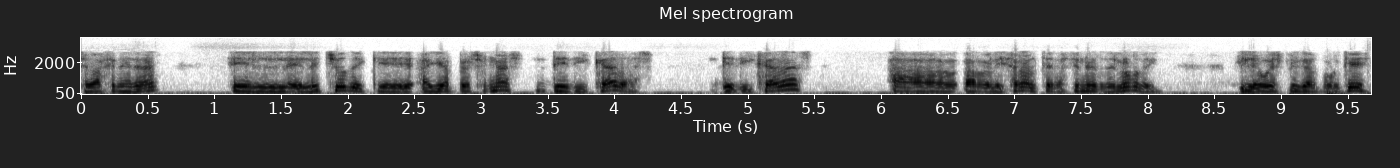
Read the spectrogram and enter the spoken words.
se va a generar el, el hecho de que haya personas dedicadas, dedicadas a, a realizar alteraciones del orden. Y le voy a explicar por qué.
